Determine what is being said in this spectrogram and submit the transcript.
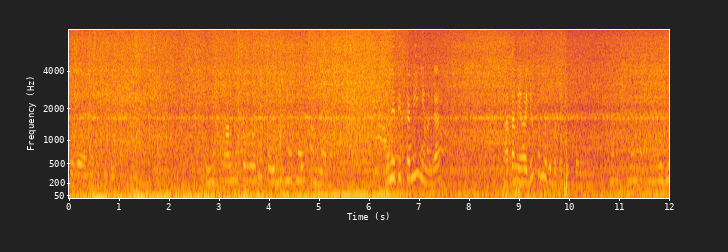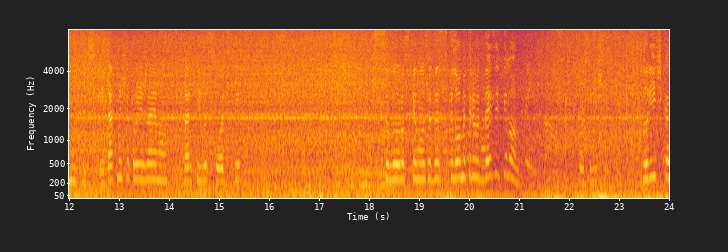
зловила на закітушку. І їх положити, їх можна руками лапати. Вони під каміннями, так? Да? А там і гадюка може бути під камінням. Ну. І так ми ще проїжджаємо Верхні Висоцькі. Село розкинулося 10 кілометрів, 10 кілометрів. Ну річка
